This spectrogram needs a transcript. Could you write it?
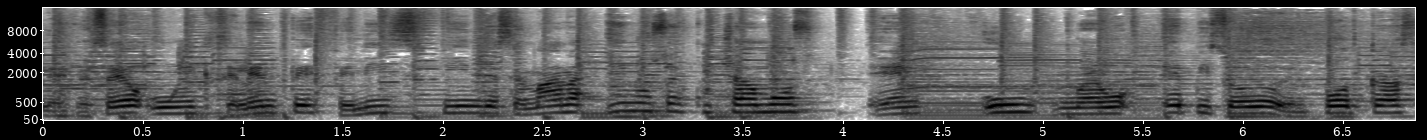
les deseo un excelente, feliz fin de semana y nos escuchamos en un nuevo episodio del podcast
